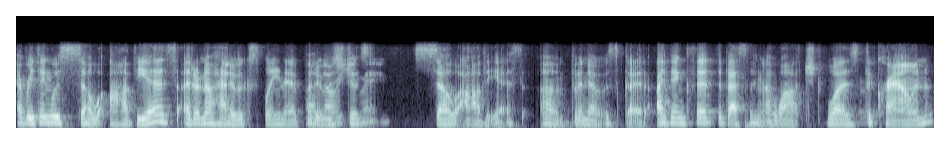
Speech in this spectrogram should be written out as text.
everything was so obvious i don't know how to explain it but it was just so obvious um but no it was good i think that the best thing i watched was the crown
